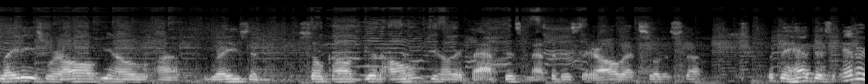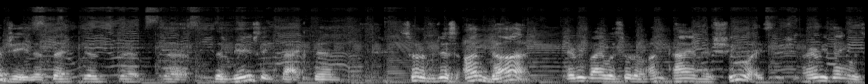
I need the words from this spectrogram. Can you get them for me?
ladies were all, you know, uh, raised in so-called good homes. You know, they're Baptist, Methodist, they're all that sort of stuff. But they had this energy that the, the, the, the music back then sort of just undone. Everybody was sort of untying their shoelaces. Everything was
